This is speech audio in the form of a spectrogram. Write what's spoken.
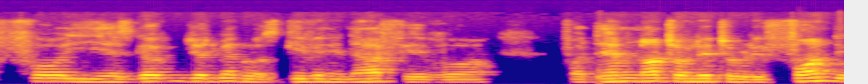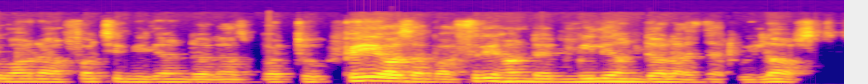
four years. Judgment was given in our favor for them not only to refund the $140 million, but to pay us about $300 million that we lost.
